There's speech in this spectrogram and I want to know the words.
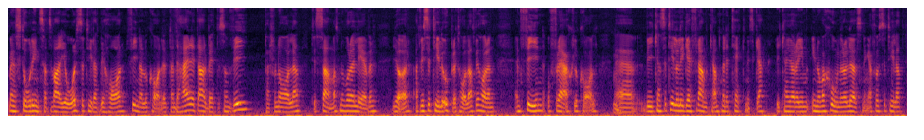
med en stor insats varje år ser till att vi har fina lokaler utan det här är ett arbete som vi, personalen, tillsammans med våra elever gör. Att vi ser till att upprätthålla att vi har en, en fin och fräsch lokal. Mm. Eh, vi kan se till att ligga i framkant med det tekniska. Vi kan göra in, innovationer och lösningar för att se till att,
